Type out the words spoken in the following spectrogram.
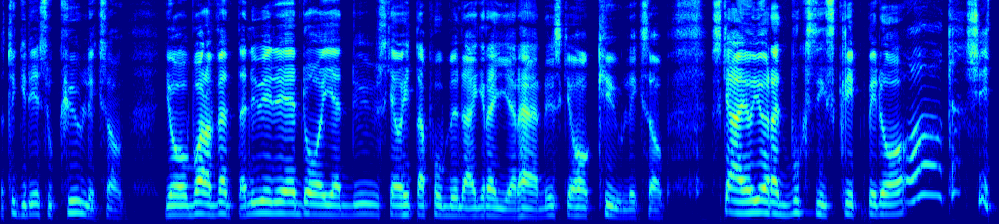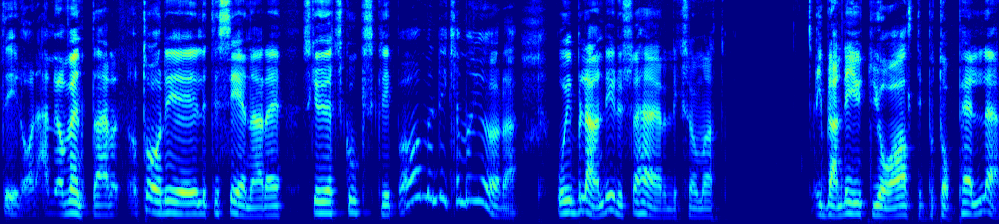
Jag tycker det är så kul liksom. Jag bara väntar, nu är det dag igen, nu ska jag hitta på mina grejer här, nu ska jag ha kul liksom. Ska jag göra ett boxningsklipp idag? Ah, kanske inte idag. Nej, men jag väntar och tar det lite senare. Ska jag göra ett skogsklipp? Ja, men det kan man göra. Och ibland är det så här liksom att Ibland är ju inte jag alltid på topp heller.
